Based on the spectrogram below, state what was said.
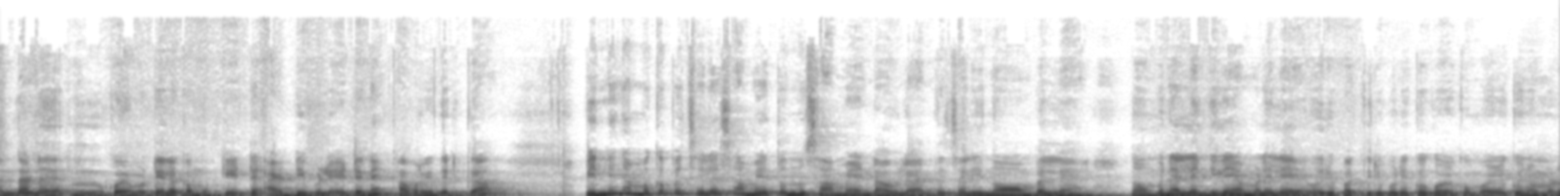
എന്താണ് കോഴിമുട്ടയിലൊക്കെ മുക്കിയിട്ട് അടിപൊളിയായിട്ട് തന്നെ കവർ ചെയ്തെടുക്കുക. പിന്നെ നമുക്കിപ്പോൾ ചില സമയത്തൊന്നും സമയം ഉണ്ടാവില്ല. എന്താ വെച്ചാൽ ഈ നോമ്പല്ലേ? നോമ്പിനല്ലെങ്കിൽ നമ്മളില്ലേ ഒരു പത്തിരിപ്പൊടിയൊക്കെ കുഴക്കുമ്പോഴേക്കും നമ്മൾ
